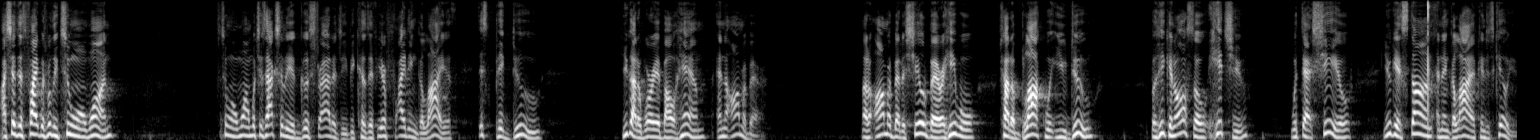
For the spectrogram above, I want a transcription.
I said this fight was really two on one. It's two on one, which is actually a good strategy because if you're fighting Goliath, this big dude, you got to worry about him and the armor bearer. Now, the armor bearer, the shield bearer, he will try to block what you do, but he can also hit you with that shield. You get stunned, and then Goliath can just kill you.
